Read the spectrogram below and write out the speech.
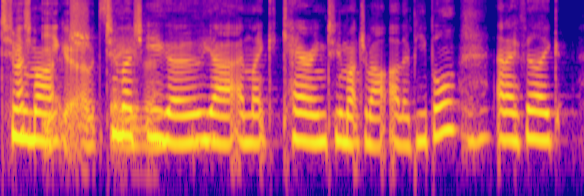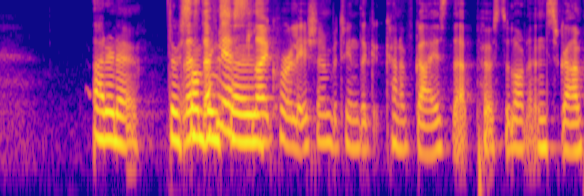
Too too, much much, ego, too much even. ego Mhm. yeah and like caring too much about other people Mhm. and i feel like i don't know there's There's something definitely so a slight correlation between the kind of guys that post a lot on Instagram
